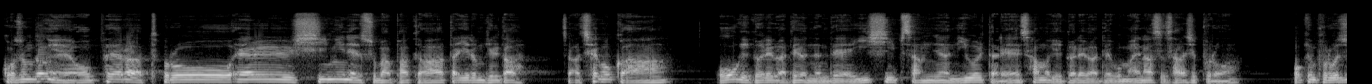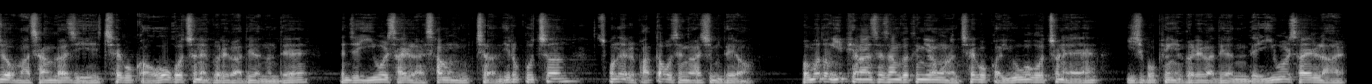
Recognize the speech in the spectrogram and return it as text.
고성동의 오페라 트로엘 시민의 숲 아파트 아따 이름 길다. 자 최고가 5억에 거래가 되었는데 23년 2월 달에 3억에 거래가 되고 마이너스 40% 복현 프로지오 마찬가지 최고가 5억 5천에 거래가 되었는데 현재 2월 4일 날 3억 6천 1억 9천 손해를 봤다고 생각하시면 돼요. 범어동 이편한 세상 같은 경우는 최고가 6억 5천에 25평에 거래가 되었는데 2월 4일 날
